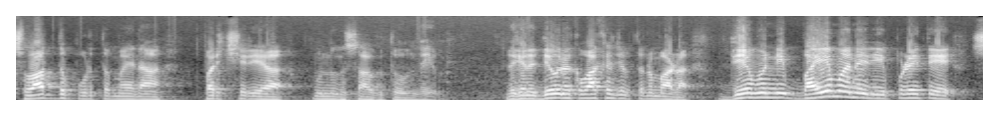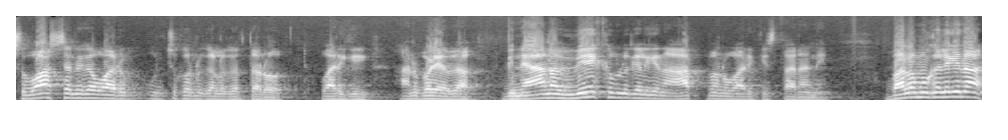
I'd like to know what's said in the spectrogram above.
స్వార్థపూరితమైన పరిచర్య ముందుకు సాగుతూ ఉంది. అందుకని దేవుని యొక్క వాక్యం చెప్తున్నమాట దేవుని భయం అనేది ఎప్పుడైతే సువాసనగా వారు ఉంచుకొనగలుగుతారో వారికి అనబడే జ్ఞాన వివేకములు కలిగిన ఆత్మను వారికి ఇస్తానని బలము కలిగిన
